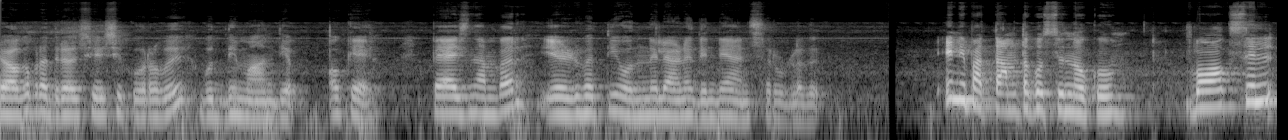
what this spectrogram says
രോഗപ്രതിരോധ ശേഷി കുറവ് ബുദ്ധിമാന്ദ്യം. ഓക്കെ. പേജ് നമ്പർ എഴുപത്തി ഒന്നിലാണ് ഇതിന്റെ ആൻസർ ഉള്ളത്. ഇനി പത്താമത്തെ ക്വസ്റ്റ്യൻ നോക്കൂ. ബോക്സിൽ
